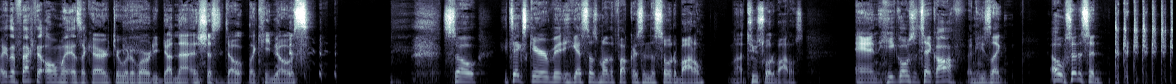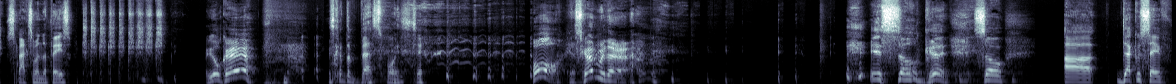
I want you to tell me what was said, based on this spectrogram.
Like the fact that Might as a character would have already done that is just dope. Like he knows. so he takes care of it. He gets those motherfuckers in the soda bottle, uh, two soda bottles, and he goes to take off. And he's like, "Oh, citizen!" Smacks him in the face. Are you okay? he's got the best voice too. oh, you scared me there. He's so good. So, uh, Deku's safe.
